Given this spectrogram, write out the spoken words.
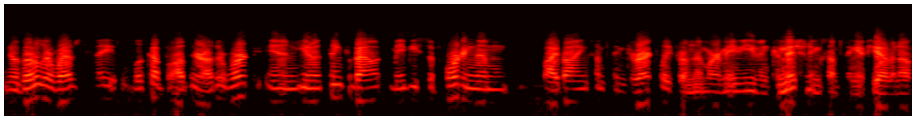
you know, go to their website, look up their other work, and you know, think about maybe supporting them by buying something directly from them, or maybe even commissioning something if you have enough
